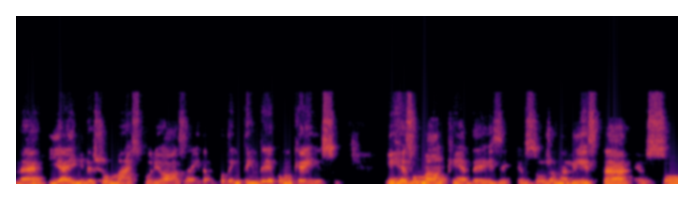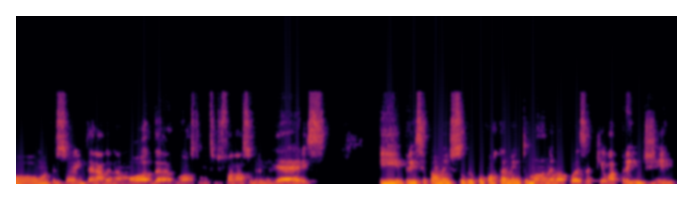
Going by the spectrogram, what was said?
Né? E aí me deixou mais curiosa ainda para poder entender como que é isso. Em resumão, quem é Daisy? Eu sou jornalista, eu sou uma pessoa inteirada na moda, gosto muito de falar sobre mulheres e principalmente sobre o comportamento humano. É uma coisa que eu aprendi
